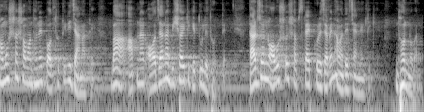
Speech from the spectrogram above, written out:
সমস্যা সমাধানের পদ্ধতিটি জানাতে বা আপনার অজানা বিষয়টিকে তুলে ধরতে। তার জন্য অবশ্যই সাবস্ক্রাইব করে যাবেন আমাদের চ্যানেলটিকে ধন্যবাদ।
